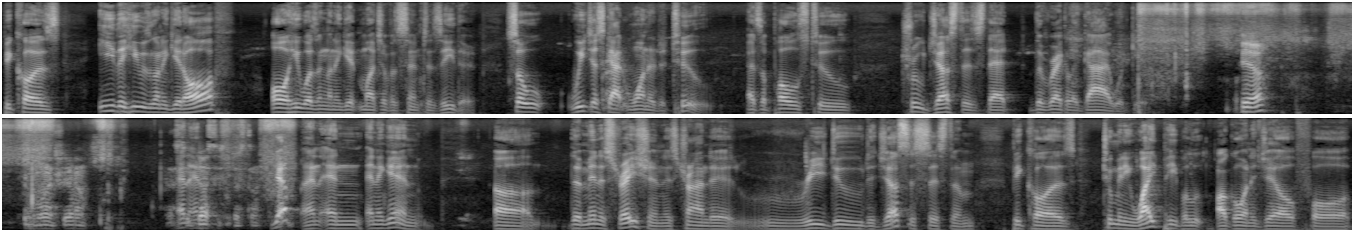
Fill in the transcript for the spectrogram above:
Because either he was gonna get off, or he wasn't gonna get much of a sentence either. So we just got one of the two, as opposed to true justice that the regular guy would get. yeah Pretty much, yeah. That's And- the and- justice system. Yep, and and and again, uh, the administration is trying to redo the justice system because too many white people are going to jail for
